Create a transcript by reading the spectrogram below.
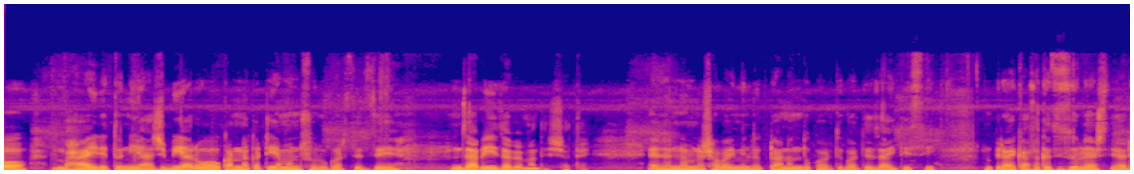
ও ভাইরে তো নিয়ে আসবি আর ও কান্নাকাটি এমন শুরু করছে যে যাবেই যাবে আমাদের সাথে। এই জন্য আমরা সবাই মিলে একটু আনন্দ করতে করতে যাইতেছি। প্রায় কাছাকাছি চলে আসছি আর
